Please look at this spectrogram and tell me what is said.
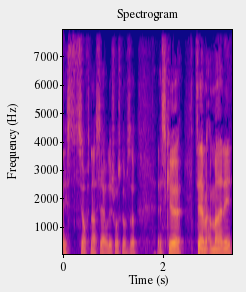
institution financière ou des choses comme ça. Est-ce que, tu sais, à un moment donné,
